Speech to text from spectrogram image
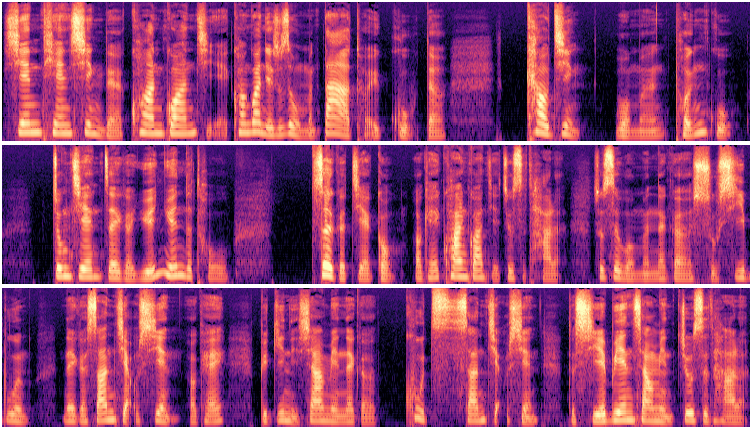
先天性的髋关节，髋关节就是我们大腿骨的靠近我们盆骨中间这个圆圆的头这个结构。OK，髋关节就是它了。就是我们那个属膝部那个三角线，OK，比基尼下面那个裤子三角线的斜边上面就是它了。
